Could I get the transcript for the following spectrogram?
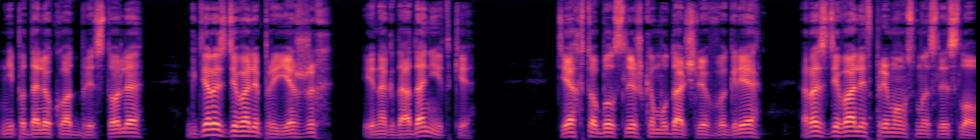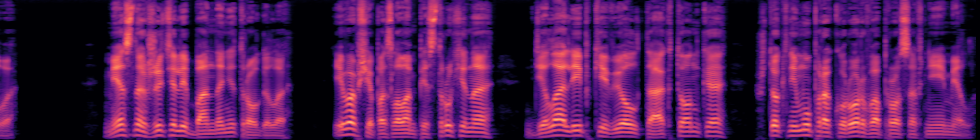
неподалеку от Бристоля, где раздевали приезжих, иногда до нитки. Тех, кто был слишком удачлив в игре, раздевали в прямом смысле слова. Местных жителей банда не трогала. И вообще, по словам Пеструхина, дела Липки вел так тонко, что к нему прокурор вопросов не имел.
